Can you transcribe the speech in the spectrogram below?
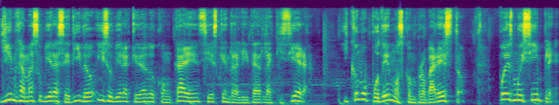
Jim jamás hubiera cedido y se hubiera quedado con Karen si es que en realidad la quisiera. ¿Y cómo podemos comprobar esto? Pues muy simple,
